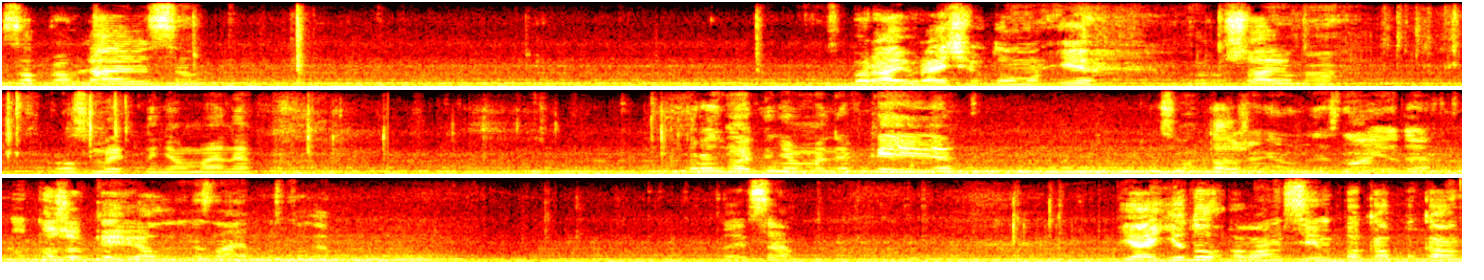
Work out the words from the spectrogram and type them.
Заправляюся, збираю речі вдома і вирушаю на розмитнення в мене. Розмитнення в мене в Києві. Звантаження не знаю де. Ну теж в Києві, але не знаю просто де. Та і все. Я їду, а вам всім пока-пока.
